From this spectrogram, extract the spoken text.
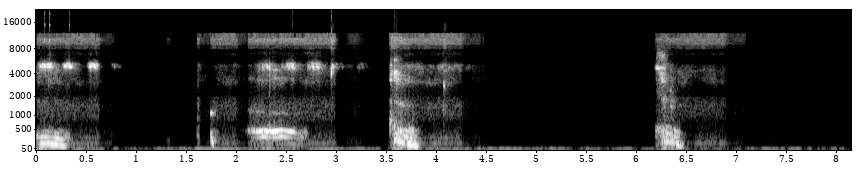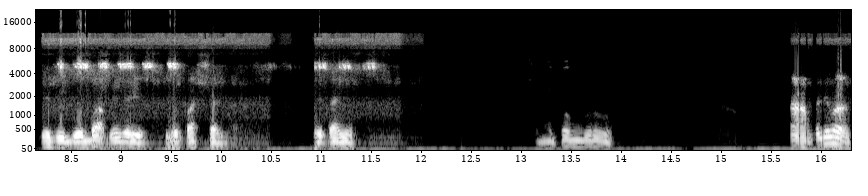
Jadi dua bab ni tadi Dua pasal. Saya tanya. Assalamualaikum guru. Ha apa ni bang?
